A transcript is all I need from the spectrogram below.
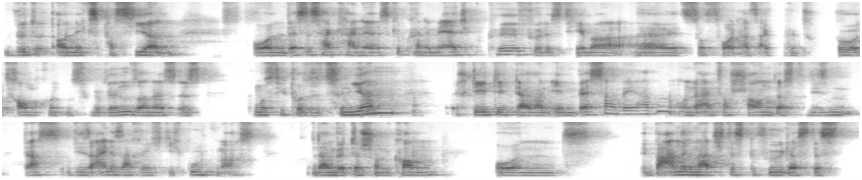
wird auch nichts passieren. Und es ist halt keine, es gibt keine Magic Pill für das Thema, äh, jetzt sofort als Agentur Traumkunden zu gewinnen, sondern es ist, du musst dich positionieren, stetig daran eben besser werden und einfach schauen, dass du diesen, das, diese eine Sache richtig gut machst. Und dann wird das schon kommen. Und bei anderen hatte ich das Gefühl, dass das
